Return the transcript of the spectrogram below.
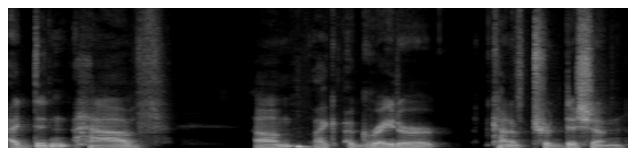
i didn't have um like a greater kind of tradition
